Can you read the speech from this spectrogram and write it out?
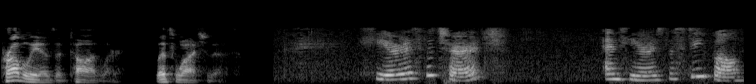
probably as a toddler. Let's watch this. Here is the church, and here is the steeple.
